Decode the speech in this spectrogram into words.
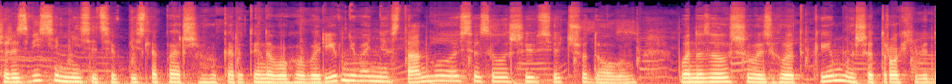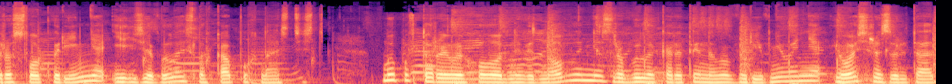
Через 8 місяців після першого кератинового вирівнювання стан волосся залишився чудовим. Воно залишилось гладким, лише трохи відросло коріння і з'явилась легка пухнастість. Ми повторили холодне відновлення, зробили кератинове вирівнювання, і ось результат:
